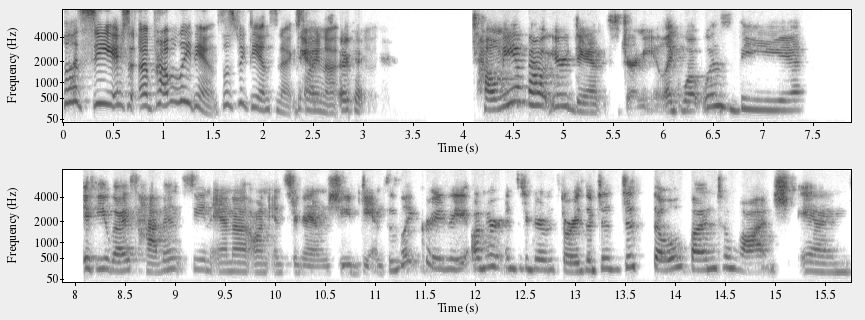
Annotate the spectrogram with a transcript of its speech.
Let's see. Uh, probably dance. Let's pick dance next. Dance. Why not? Okay. Tell me about your dance journey. Like, what was the, if you guys haven't seen Anna on Instagram, she dances like crazy on her Instagram stories, which is just so fun to watch. And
